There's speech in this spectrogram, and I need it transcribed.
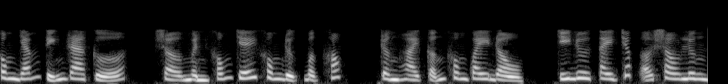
không dám tiễn ra cửa, sợ mình khống chế không được bật khóc, Trần Hoài Cẩn không quay đầu, chỉ đưa tay chấp ở sau lưng,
